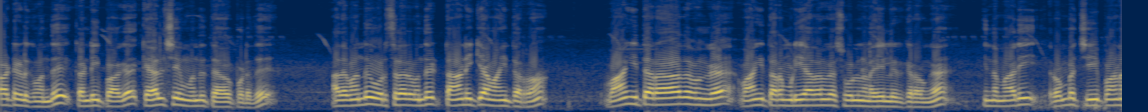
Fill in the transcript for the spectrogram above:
ஆட்டுகளுக்கு வந்து கண்டிப்பாக கால்சியம் வந்து தேவைப்படுது. அதை வந்து ஒரு சிலர் வந்து டானிக்காக வாங்கி தர்றோம். வாங்கி தராதவங்க வாங்கி தர முடியாதவங்க சூழ்நிலையில் இருக்கிறவங்க இந்த மாதிரி ரொம்ப சீப்பான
